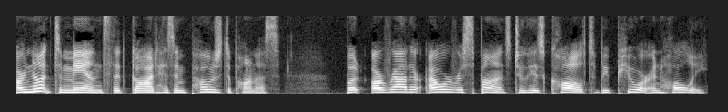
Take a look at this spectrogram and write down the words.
are not demands that God has imposed upon us, but are rather our response to His call to be pure and holy.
